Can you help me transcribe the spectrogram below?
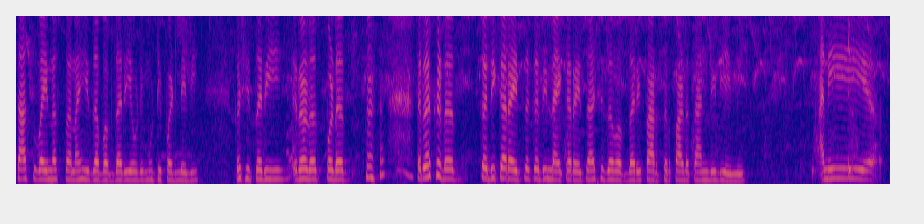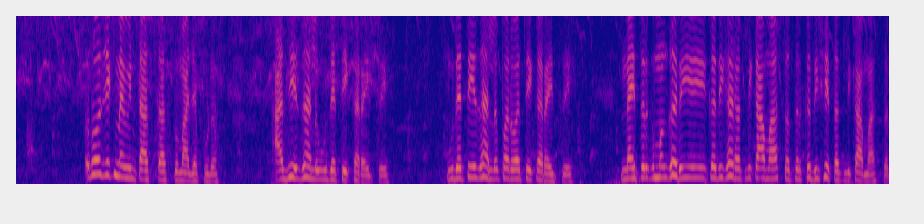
सासूबाई नसताना ही जबाबदारी एवढी मोठी पडलेली. कशी तरी रडत पडत रखडत कधी करायचं कधी नाही करायचं अशी जबाबदारी पार तर पाडत आणलेली आहे मी. आणि रोज एक नवीन टास्क असतो माझ्या पुढं. आज हे झालं उद्या ते करायचे उद्या ते झालं परवा ते करायचे नाहीतर मग घरी कधी घरातली कामं असतात तर कधी शेतातली कामं असतात.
